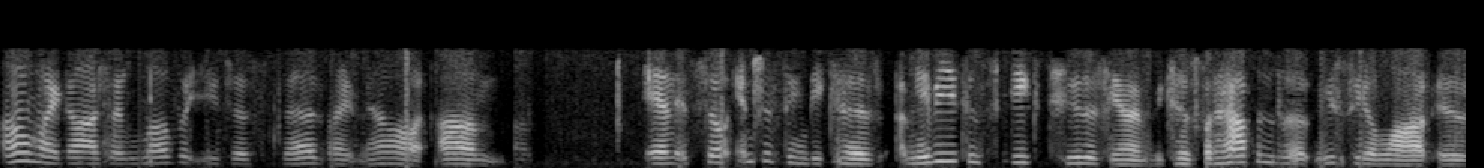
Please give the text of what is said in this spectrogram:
Oh my gosh, I love what you just said right now. Um, and it's so interesting because maybe you can speak to this, Ann, because what happens that we see a lot is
